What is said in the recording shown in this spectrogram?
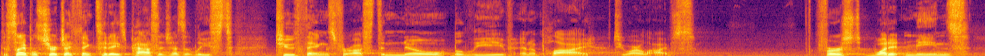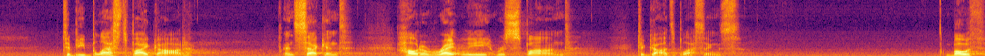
Disciples Church, I think today's passage has at least two things for us to know, believe, and apply to our lives. First, what it means to be blessed by God. And second, how to rightly respond to God's blessings. Both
